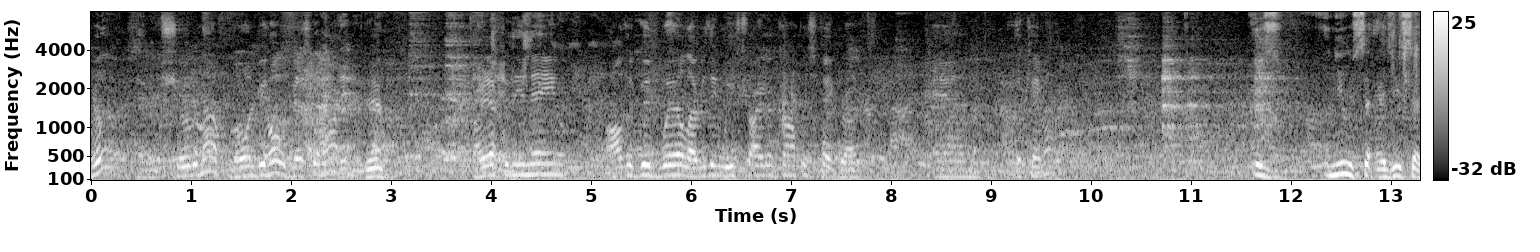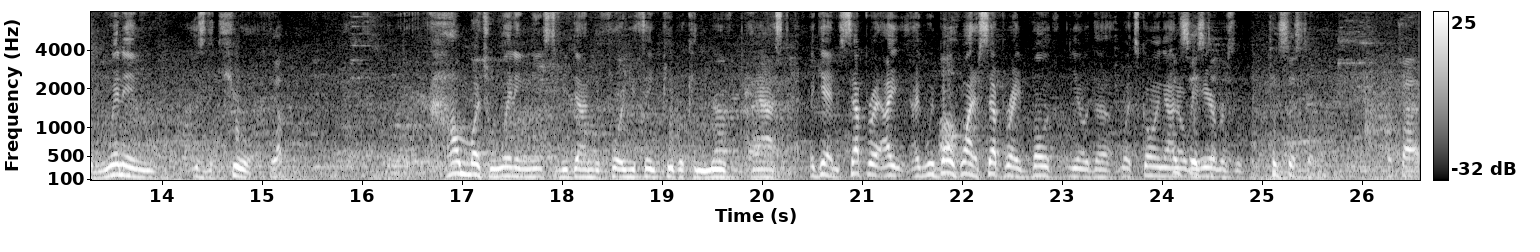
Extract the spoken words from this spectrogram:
really? And sure enough, lo and behold, guess what happened? Yeah. Right after the name, all the goodwill, everything we've tried to accomplish, hey, Greg, and it came out is, and you as you said, winning is the cure. Yep. How much winning needs to be done before you think people can move past? Again, separate. I, I we both want to separate both. You know the what's going on over here versus consistent. Okay.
